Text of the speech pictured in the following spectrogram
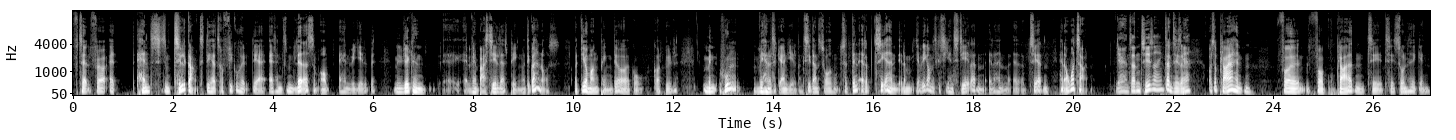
fortalte før, at hans som tilgang til det her trafikuheld, det er, at han som lader som om, at han vil hjælpe, men i virkeligheden øh, vil han bare stjæle deres penge, og det gør han også. Og de har mange penge, det var god, godt bytte. Men hun vil han altså gerne hjælpe. Han kan se, at der er en såret hund. Så den adopterer han, eller jeg ved ikke, om man skal sige, at han stjæler den, eller han adopterer den. Han overtager den. Ja, han tager den til sig, ikke? Tager den til sig. Ja. Og så plejer han den, for, for plejer den til, til sundhed igen,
